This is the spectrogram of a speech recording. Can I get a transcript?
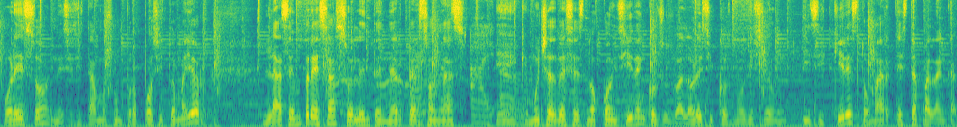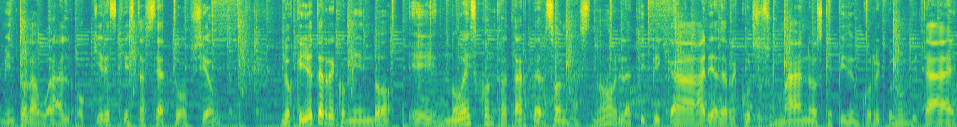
Por eso necesitamos un propósito mayor. Las empresas suelen tener personas eh, que muchas veces no coinciden con sus valores y cosmovisión y si quieres tomar este apalancamiento laboral o quieres que esta sea tu opción, lo que yo te recomiendo eh, no es contratar personas, ¿no? La típica área de recursos humanos que pide un currículum vitae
